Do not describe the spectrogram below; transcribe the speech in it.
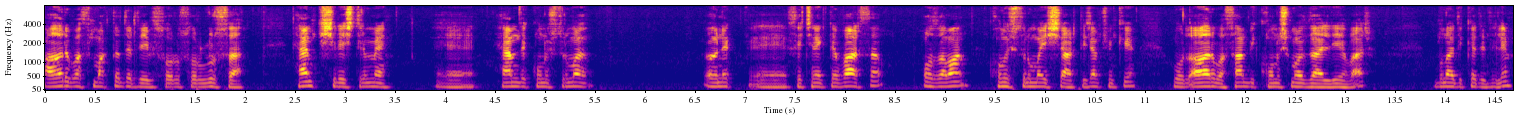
ağır basmaktadır diye bir soru sorulursa hem kişileştirme e, hem de konuşturma örnek e, seçenekte varsa o zaman konuşturma işaretleyeceğim. Çünkü burada ağır basan bir konuşma özelliği var. Buna dikkat edelim.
